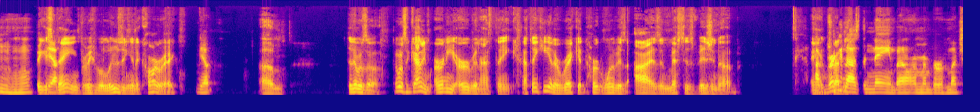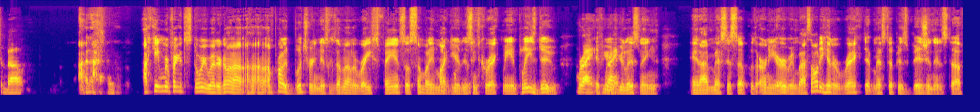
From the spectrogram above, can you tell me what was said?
Mm-hmm. biggest name for people losing in a car wreck. Yep. Um, then there was a there was a guy named Ernie Irvan, I think. I think he had a wreck that hurt one of his eyes and messed his vision up. I tried to- recognize the name, but I don't remember much about. I, I can't remember if I get the story right or not. I, I, I'm probably butchering this because I'm not a race fan, so somebody might hear this and correct me. And please do Right. if you're right. if you're listening. And I messed this up with Ernie Irvan, but I thought he had a wreck that messed up his vision and stuff.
